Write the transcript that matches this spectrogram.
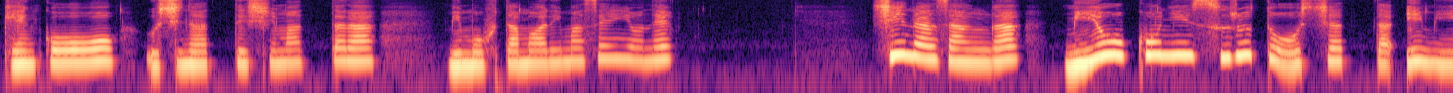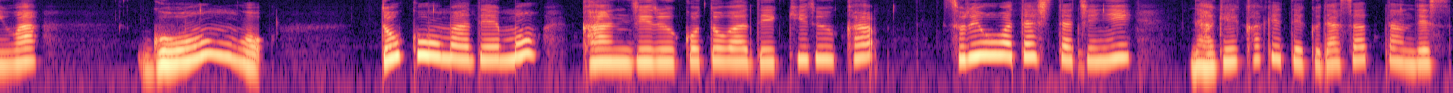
健康を失ってしまったら身も蓋もありませんよね。親鸞さんが身を粉にするとおっしゃった意味はご恩をどこまでも感じることができるかそれを私たちに投げかけてくださったんです。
